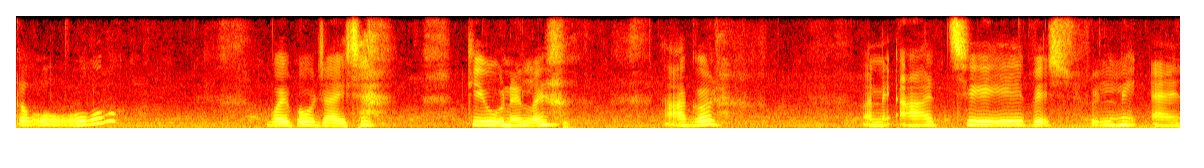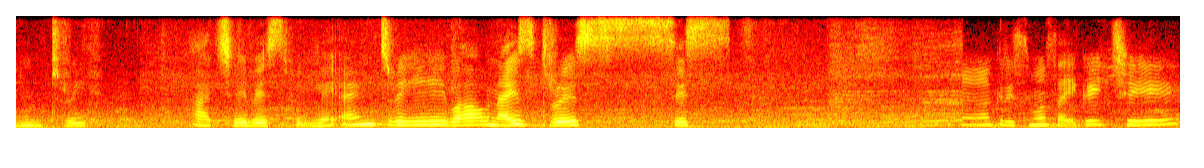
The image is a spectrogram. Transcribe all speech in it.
તો વૈભવ જાય છે. કેવુંને લઈને આગળ. અને આ છે વેસ્ટફિલ્ડની એન્ટ્રી. આ છે વેસ્ટફિલ્ડની એન્ટ્રી. વાવ નાઇસ ડ્રેસીસ ક્રિસમસ આવી ગઈ છે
